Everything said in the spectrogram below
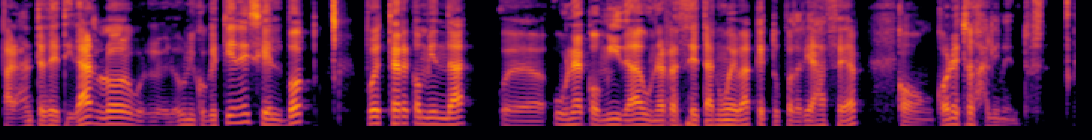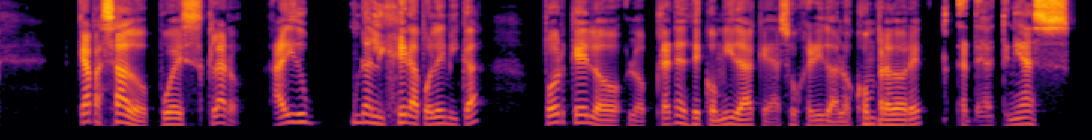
para antes de tirarlo, lo único que tienes, y el bot pues te recomienda eh, una comida, una receta nueva que tú podrías hacer con, con estos alimentos. ¿Qué ha pasado? Pues claro, ha ido una ligera polémica porque los planes de comida que ha sugerido a los compradores tenías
